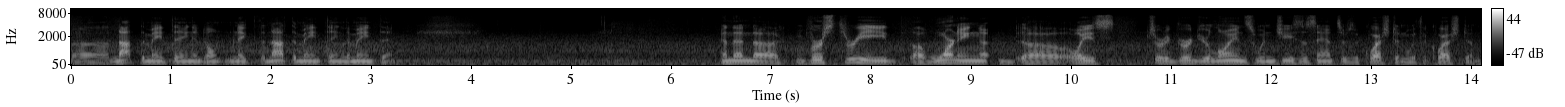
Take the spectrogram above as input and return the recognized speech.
uh, not the main thing, and don't make the not the main thing the main thing. And then uh, verse three, a warning: uh, always sort of gird your loins when Jesus answers a question with a question.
